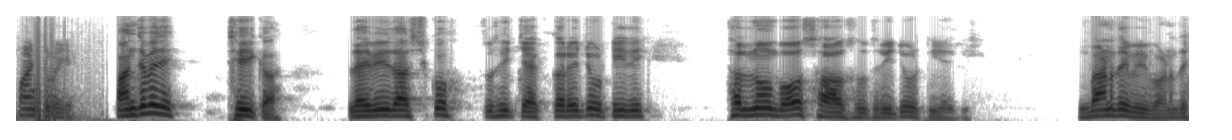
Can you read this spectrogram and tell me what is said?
5 ਵਜੇ। 5 ਵਜੇ? ਠੀਕ ਆ। ਲੈ ਵੀ ਦਰਸ਼ਕੋ ਤੁਸੀਂ ਚੈੱਕ ਕਰਿਓ ਝੋਟੀ ਦੀ। ਥੱਲੋਂ ਬਹੁਤ ਸਾਫ਼ ਸੁਥਰੀ ਝੋਟੀ ਹੈਗੀ। ਬਣਦੇ ਵੀ ਬਣਦੇ।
